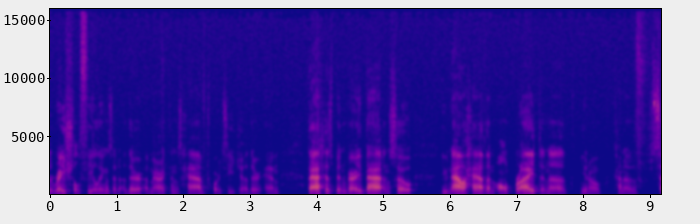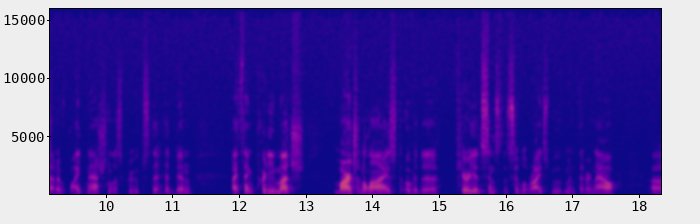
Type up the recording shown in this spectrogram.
the racial feelings that other Americans have towards each other, and that has been very bad. And so you now have an alt-right and a, you know, kind of set of white nationalist groups that had been, I think, pretty much marginalized over the period since the civil rights movement that are now, uh,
